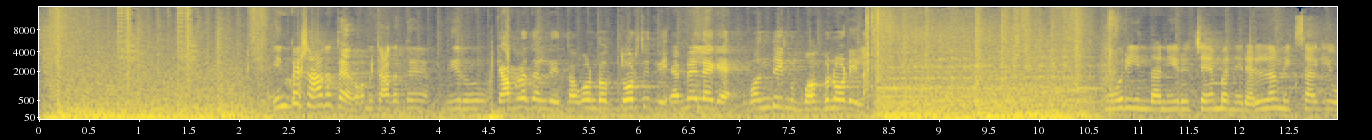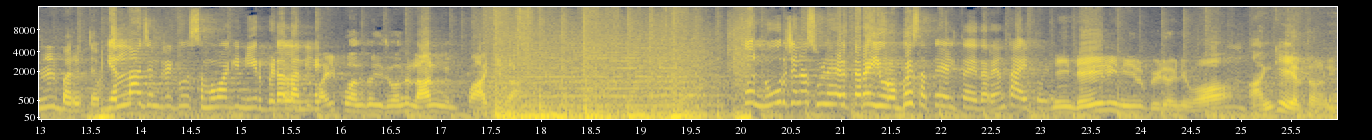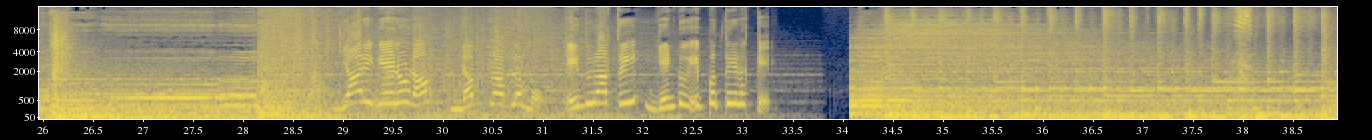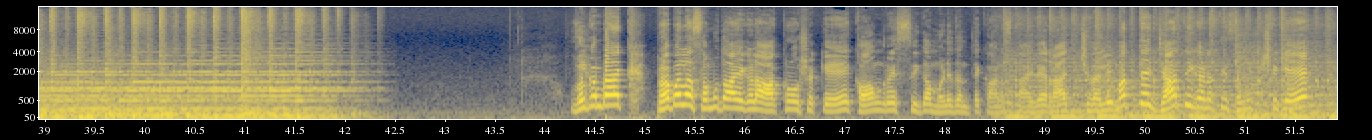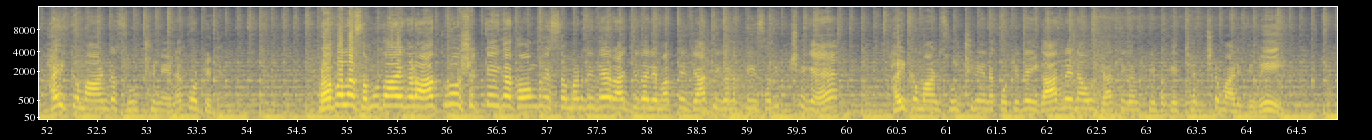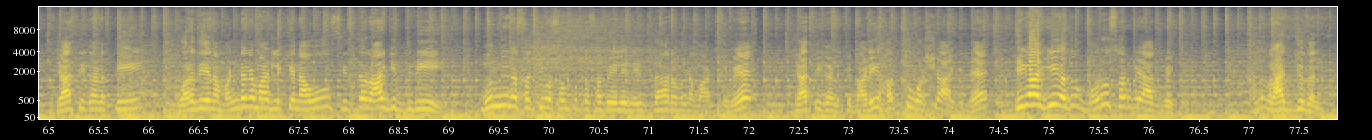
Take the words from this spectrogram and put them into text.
ಇನ್ಫೆಕ್ಷನ್ ಆಗುತ್ತೆ ವಾಮಿಟ್ ಆಗುತ್ತೆ ನೀರು. ಕ್ಯಾಮ್ರಾದಲ್ಲಿ ತಗೊಂಡೋಗಿ ತೋರಿಸಿದ್ವಿ ಎಂ ಎಲ್ ಎಗೆ ಒಂದು ಹಿಂಗ್ ಮಗ್ಗು ನೋಡಿಲ್ಲ. ಮೋರಿಯಿಂದ ನೀರು ಚೇಂಬರ್ ನೀರು ಎಲ್ಲ ಮಿಕ್ಸ್ ಆಗಿ ಉಳ್ ಬರುತ್ತೆ. ಎಲ್ಲಾ ಜನರಿಗೂ ಸಮವಾಗಿ ನೀರು ಬಿಡಲ್ಲ ನೀವು ಪೈಪ್ ಒಂದು ಇದು ಒಂದು ನಾನು ಹಾಕಿಲ್ಲ. ಸೊ ನೂರ್ ಜನ ಸುಳ್ಳು ಹೇಳ್ತಾರೆ ಇವ್ರೊಬ್ರೆ ಸತ್ಯ ಹೇಳ್ತಾ ಇದ್ದಾರೆ ಅಂತ ಆಯ್ತು. ನೀನ್ ಡೈಲಿ ನೀರು ಬಿಡು ನೀವು. ಹಂಗೆ ಹೇಳ್ತಾರ ನೀವು. ಯಾರಿಗೇಳೋಣ ನಮ್ ಪ್ರಾಬ್ಲಮ್ ಇಂದು ರಾತ್ರಿ ಎಂಟು ಇಪ್ಪತ್ತೇಳಕ್ಕೆ. ವೆಲ್ಕಮ್ ಬ್ಯಾಕ್ ಪ್ರಬಲ ಸಮುದಾಯಗಳ ಆಕ್ರೋಶಕ್ಕೆ ಕಾಂಗ್ರೆಸ್ ಈಗ ಮಣಿದಂತೆ ಕಾಣಿಸ್ತಾ ಇದೆ. ರಾಜ್ಯದಲ್ಲಿ ಮತ್ತೆ ಜಾತಿ ಗಣತಿ ಸಮೀಕ್ಷೆಗೆ ಹೈಕಮಾಂಡ್ ಸೂಚನೆಯನ್ನು ಕೊಟ್ಟಿದೆ. ಪ್ರಬಲ ಸಮುದಾಯಗಳ ಆಕ್ರೋಶಕ್ಕೆ ಈಗ ಕಾಂಗ್ರೆಸ್ ಮಣಿದಿದೆ. ರಾಜ್ಯದಲ್ಲಿ ಮತ್ತೆ ಜಾತಿ ಗಣತಿ ಸಮೀಕ್ಷೆಗೆ ಹೈಕಮಾಂಡ್ ಸೂಚನೆಯನ್ನು ಕೊಟ್ಟಿದೆ. ಈಗಾಗಲೇ ನಾವು ಜಾತಿ ಗಣತಿ ಬಗ್ಗೆ ಚರ್ಚೆ ಮಾಡಿದ್ದೀವಿ. ಜಾತಿ ಗಣತಿ ವರದಿಯನ್ನು ಮಂಡನೆ ಮಾಡಲಿಕ್ಕೆ ನಾವು ಸಿದ್ಧರಾಗಿದ್ವಿ. ಮುಂದಿನ ಸಚಿವ ಸಂಪುಟ ಸಭೆಯಲ್ಲಿ ನಿರ್ಧಾರವನ್ನು ಮಾಡ್ತೇವೆ. ಜಾತಿ ಗಣತಿ ಮಾಡಿ ಹತ್ತು ವರ್ಷ ಆಗಿದೆ. ಹೀಗಾಗಿ ಅದು ಮರು ಸರ್ವೆ ಆಗಬೇಕು. ಅಂದರೆ ರಾಜ್ಯದಲ್ಲಿ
